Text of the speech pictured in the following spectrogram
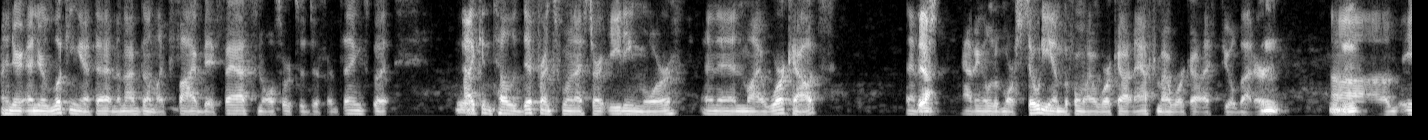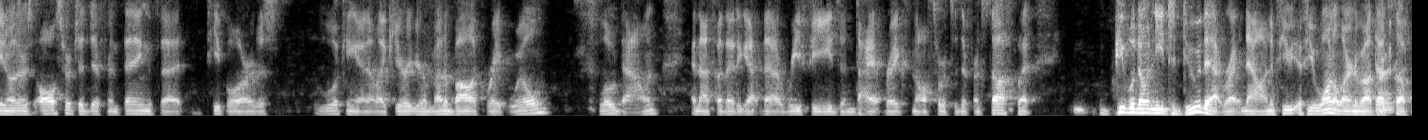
and you're and you're looking at that, and then I've done like five day fasts and all sorts of different things. But Yeah. I can tell the difference when I start eating more, and then my workouts, and Yeah. having a little more sodium before my workout, and after my workout, I feel better. Mm. Mhm. Um, you know, there's all sorts of different things that people are just looking at it like your your metabolic rate will slow down, and that's why they get that refeeds and diet breaks and all sorts of different stuff. But people don't need to do that right now. And if you if you want to learn about that right. stuff,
